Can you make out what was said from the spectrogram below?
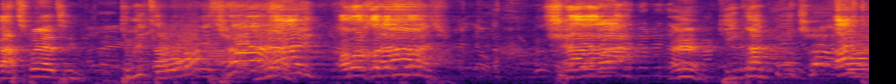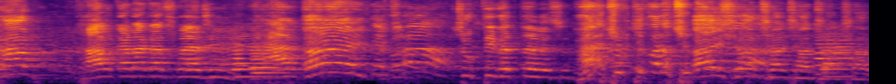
কাজ পেয়েছি তুমি কি পেয়েছ এই, আমার কথা শালা, হ্যাঁ, কি কাজ পেয়েছ এই খাল কাটা কাজ পেয়েছি চুক্তি করতে হবে হ্যাঁ চুক্তি করো চুক্তি এই, শোন, শোন, শোন, শোন, শোন।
